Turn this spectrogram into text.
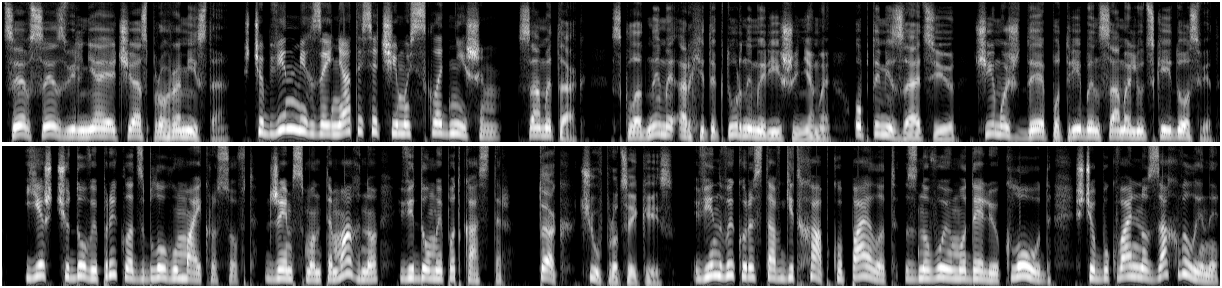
Це все звільняє час програміста. Щоб він міг зайнятися чимось складнішим. Саме так. Складними архітектурними рішеннями, оптимізацією, чимось, де потрібен саме людський досвід. Є ж чудовий приклад з блогу Microsoft. Джеймс Монтемагно, відомий подкастер. Так, чув про цей кейс. Він використав GitHub Copilot з новою моделлю Cloud, щоб буквально за хвилини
